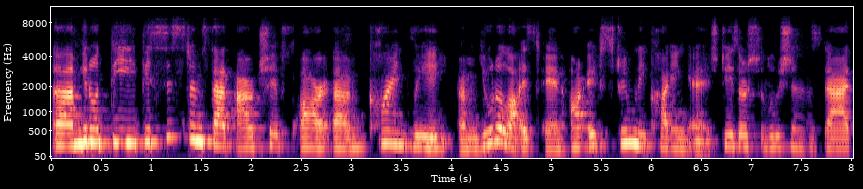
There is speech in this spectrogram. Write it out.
Um, you know, the the systems that our chips are um, currently um, utilized in are extremely cutting edge. These are solutions that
